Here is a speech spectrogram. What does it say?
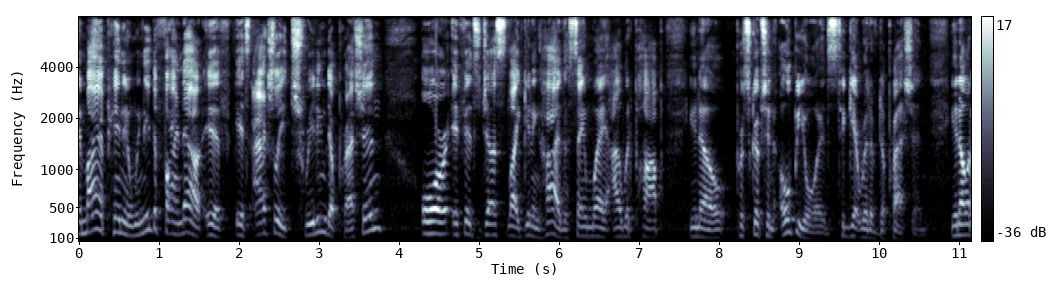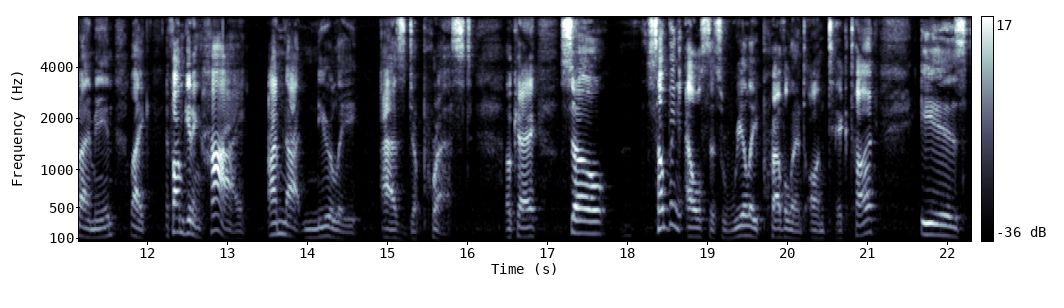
in my opinion, we need to find out if it's actually treating depression or if it's just like getting high the same way I would pop, you know, prescription opioids to get rid of depression. You know what I mean? Like if I'm getting high, I'm not nearly as depressed, okay? So something else that's really prevalent on TikTok is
